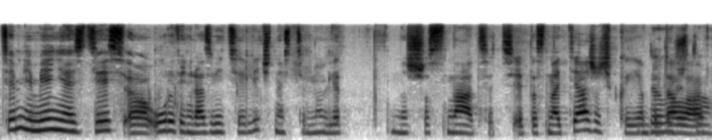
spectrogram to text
Тем не менее, здесь э, уровень развития личности ну, лет на 16. Это с натяжечкой я Да дала.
